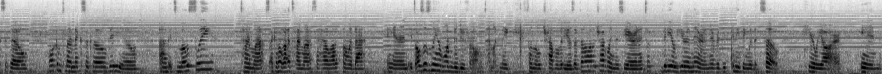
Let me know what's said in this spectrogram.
welcome to Mexico. Welcome to my Mexico video. Um, it's mostly time-lapse. I got a lot of time-lapse. I had a lot of fun with that. And it's also something I've wanted to do for a long time, like make fun little travel videos. I've done a lot of traveling this year, and I took video here and there, and never did anything with it. So, here we are in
